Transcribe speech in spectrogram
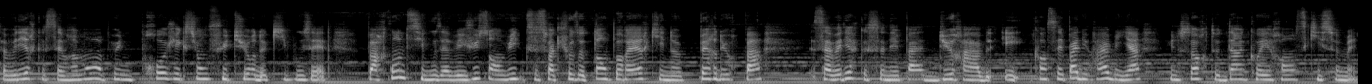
ça veut dire que c'est vraiment un peu une projection future de qui vous êtes. Par contre, si vous avez juste envie que ce soit quelque chose de temporaire qui ne perdure pas, ça veut dire que ce n'est pas durable. Et quand c'est pas durable, il y a une sorte d'incohérence qui se met.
